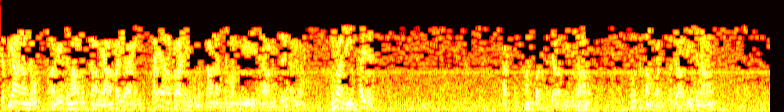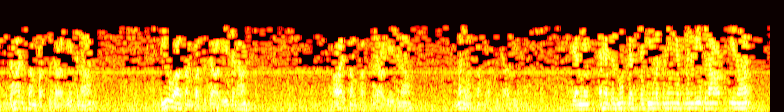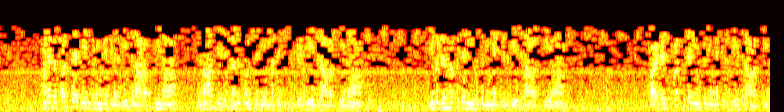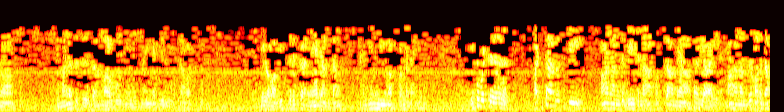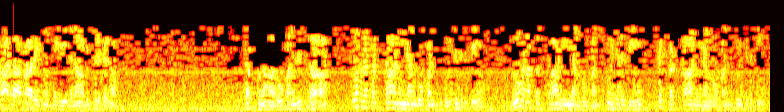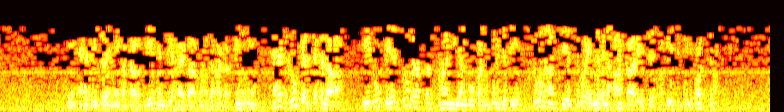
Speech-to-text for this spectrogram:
සැපි ආනන්ද වේදනා උත්සාමය ආකාරයයි. හය ආකාරයෙන් ගුණ ආනන්ද මම මේ වේදනාව විස්තර කරනවා. මොනවද මේ හය? සක්ති සම්පස්සජා වේදනා, සෝත සම්පස්සජා වේදනා, ධාන සම්පස්සජා වේදනා, ජීවා සම්පස්සජා වේදනා, ආය සම්පස්සජා වේදනා, මනෝ සම්පස්සජා වේදනා. කියන්නේ ඇහැට රූපයක් දැකීම තුළින් ඇතිවන වේදනාවක් තියෙනවා. කනට ශබ්ද ඇසීම තුළින් ඇතිවන වේදනාවක් තියෙනවා. නාසයට දැනුම් දැනීම තුළින් ඇතිවන වේදනාවක් තියෙනවා. දිවට රස දැනීම තුළින් ඇතිවන වේදනාවක් තියෙනවා. කායට ස්පර්ශ දැනීම තුළින් ඇතිවන වේදනාවක් තියෙනවා. මනසට ධර්ම අවබෝධයෙන් තුළින් ඇතිවන වේදනාවක් තියෙනවා. මේවා මම විස්තර කරන්නේ යන්තම් හැඳින්වීමක් පමණයි. එතකොට අට්ඨාරසකේ ආනන්ද වේදනා උත්සාමය ආකාරයයි. ආනන්ද මම 18 ආකාරයකින් මේ වේදනාව විස්තර කරනවා. චක්කුණා රූපං දිස්සා සෝමනසත්තානියං රූපං සුවිසිතති සෝමනසත්තානියං රූපං සුවිසිතති සෙක්කත්තානියං රූපං සුවිසිතති මේ ඇහැට විතරයි මේ කතාව කියන්නේ ඉන්ද්‍රිය හයට ආවම 18ක් තියෙනවා. ඇහැට රූපයක් දැකලා ඒ රූපය සෝමනස්සත්ථානියං රූපං උපවිදති සෝමනස්සය සෝය ලැබෙන ආකාරයට අපේ සිතේ පවත්නවා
